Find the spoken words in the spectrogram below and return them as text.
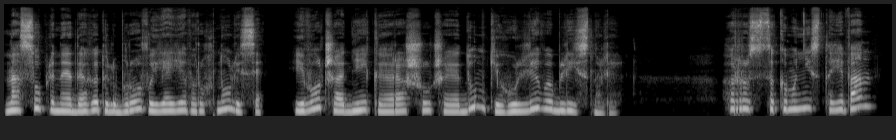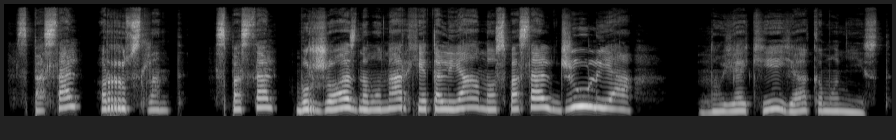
Насупленыя дагэтуль бровы яе варухнуліся, і вочы ад нейкай рашучыя думкі гулліва бліснулі. Руссакамуніста Іван спасаль Русланд, спасаль буржуазна монархія італьяно, спасаль Джулія. Ну які я камуніст,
